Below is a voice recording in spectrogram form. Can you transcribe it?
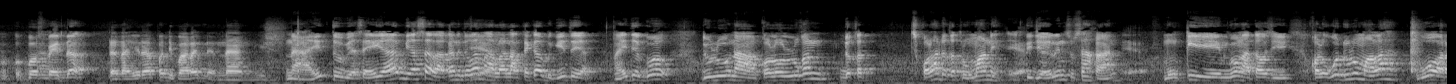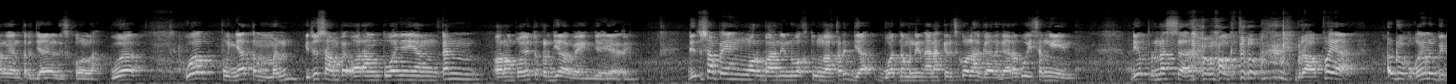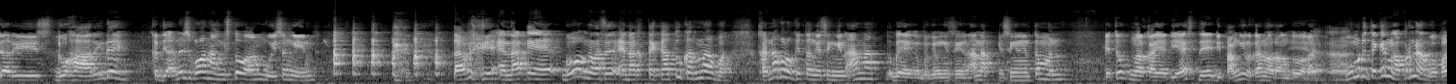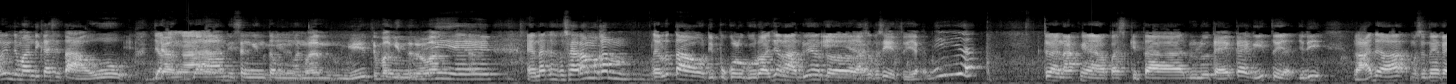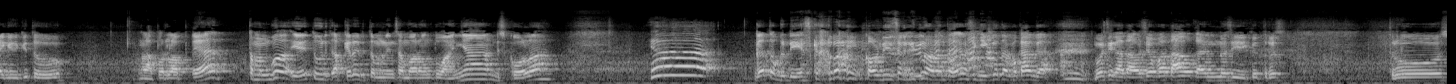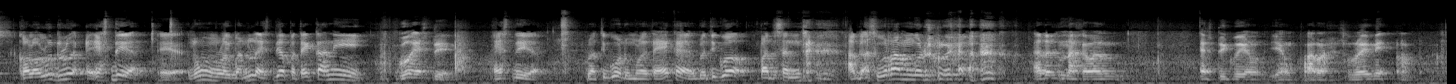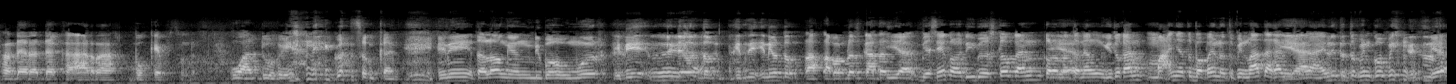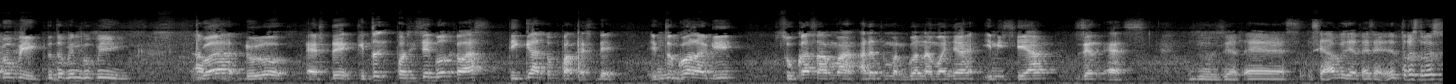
bawa sepeda dan akhirnya apa dimarahin dan nangis Nah itu biasanya ya biasa lah kan itu kan ala anak TK begitu ya. Nah itu gue dulu nah kalau lu kan deket sekolah deket rumah nih Iya. dijailin susah kan? Iya. Mungkin gue nggak tahu sih. Kalau gue dulu malah gue orang yang terjail di sekolah. Gue gue punya temen itu sampai orang tuanya yang kan orang tuanya itu kerja apa yang jadi yang- dia tuh sampai yang ngorbanin waktu nggak kerja buat nemenin anaknya di sekolah gara-gara gue isengin. Dia pernah waktu berapa ya? Aduh pokoknya lebih dari dua hari deh kerjaannya sekolah nangis doang gue isengin. Tapi enaknya gue ngerasa enak TK tuh karena apa karena kalau kita ngisengin anak eh, bukan ngisengin anak ngisengin temen itu nggak kayak di SD dipanggil kan orang tua Iya, kan ah. gue mau di TK nggak pernah gue paling cuma dikasih tahu jangan Jangan. jangan disengin temen Jangan. gitu Cuma gitu doang. iya enaknya sekarang mah kan ya lu tahu dipukul guru aja ngadunya ke Iya. langsung ke situ ya iya itu enaknya pas kita dulu TK gitu ya jadi nggak ada maksudnya kayak gitu gitu ngelapor lapor ya temen gue ya itu akhirnya ditemenin sama orang tuanya di sekolah. Ya gak tau gedenya sekarang. Kalau disengin orang tuanya masih ngikut apa kagak? Gue sih gak tahu siapa tahu kan masih ikut terus. Terus kalau lu dulu SD ya? Iya. lu mulai bandel SD apa TK nih? Gue SD SD ya? Berarti gue udah mulai TK ya? Berarti gue pantesan agak suram gue dulu ya. Ada kenakalan SD gue yang yang parah. Sebenarnya ini rada-rada ke arah bokep sebenarnya waduh ini gue suka ini tolong yang di bawah umur ini Iya. tidak untuk ini ini untuk 18 ke atas Iya, biasanya kalau di bioskop kan, kalau Iya. nonton yang gitu kan, emaknya tuh bapaknya nutupin mata kan. Iya. Nah, ini tutupin kuping. Tutupin Ya, kuping. Tutupin kuping. Gue dulu SD itu posisinya gue kelas 3 atau 4 SD itu gue lagi suka sama ada teman gue namanya inisial ZS Aduh, ZS siapa ZS terus terus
